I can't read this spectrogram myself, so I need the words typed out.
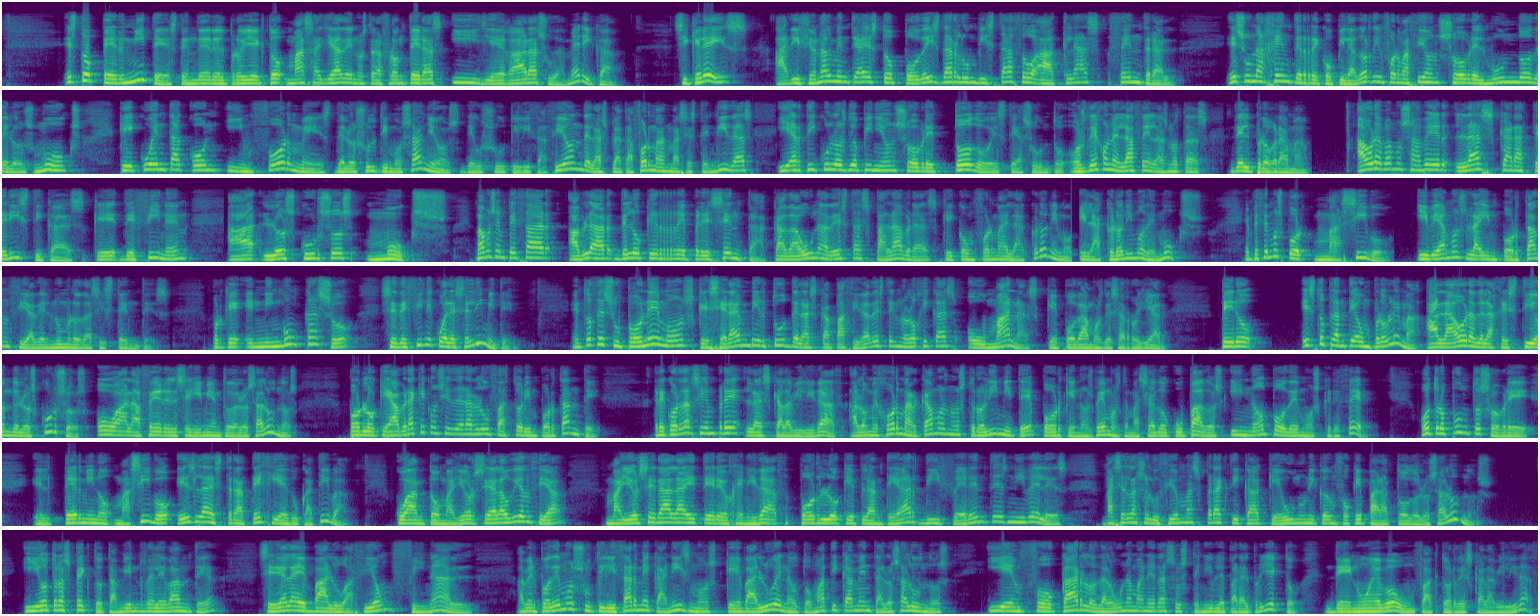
Esto permite extender el proyecto más allá de nuestras fronteras y llegar a Sudamérica. Si queréis, adicionalmente a esto podéis darle un vistazo a Class Central, es un agente recopilador de información sobre el mundo de los MOOCs que cuenta con informes de los últimos años de su utilización de las plataformas más extendidas y artículos de opinión sobre todo este asunto. Os dejo el enlace en las notas del programa. Ahora vamos a ver las características que definen a los cursos MOOCs. Vamos a empezar a hablar de lo que representa cada una de estas palabras que conforma el acrónimo, el acrónimo de MOOCs. Empecemos por masivo y veamos la importancia del número de asistentes, porque en ningún caso se define cuál es el límite. Entonces suponemos que será en virtud de las capacidades tecnológicas o humanas que podamos desarrollar. Pero esto plantea un problema a la hora de la gestión de los cursos o al hacer el seguimiento de los alumnos por lo que habrá que considerarlo un factor importante. Recordar siempre la escalabilidad. A lo mejor marcamos nuestro límite porque nos vemos demasiado ocupados y no podemos crecer. Otro punto sobre el término masivo es la estrategia educativa. Cuanto mayor sea la audiencia, mayor será la heterogeneidad, por lo que plantear diferentes niveles va a ser la solución más práctica que un único enfoque para todos los alumnos. Y otro aspecto también relevante sería la evaluación final. A ver, podemos utilizar mecanismos que evalúen automáticamente a los alumnos y enfocarlo de alguna manera sostenible para el proyecto. De nuevo, un factor de escalabilidad.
